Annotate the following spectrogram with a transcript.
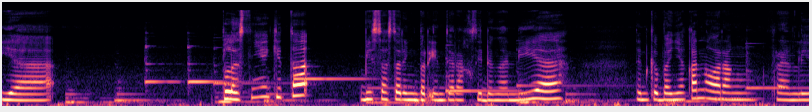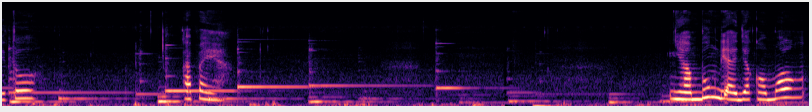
ya plusnya kita bisa sering berinteraksi dengan dia. Dan kebanyakan orang friendly itu apa ya nyambung diajak ngomong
